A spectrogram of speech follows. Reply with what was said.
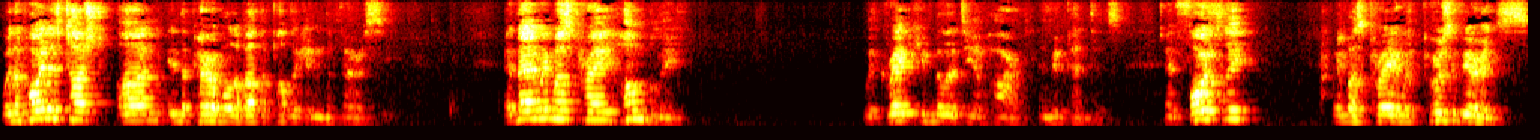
where the point is touched on in the parable about the publican and the Pharisee. And then we must pray humbly with great humility of heart and repentance. And fourthly, we must pray with perseverance.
